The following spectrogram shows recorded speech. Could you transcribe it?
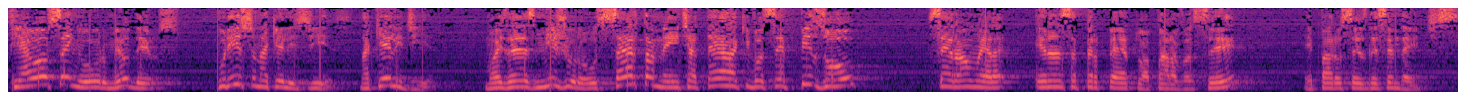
Fiel ao Senhor, o meu Deus. Por isso, naqueles dias, naquele dia, Moisés me jurou: certamente a terra que você pisou será uma herança perpétua para você e para os seus descendentes.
